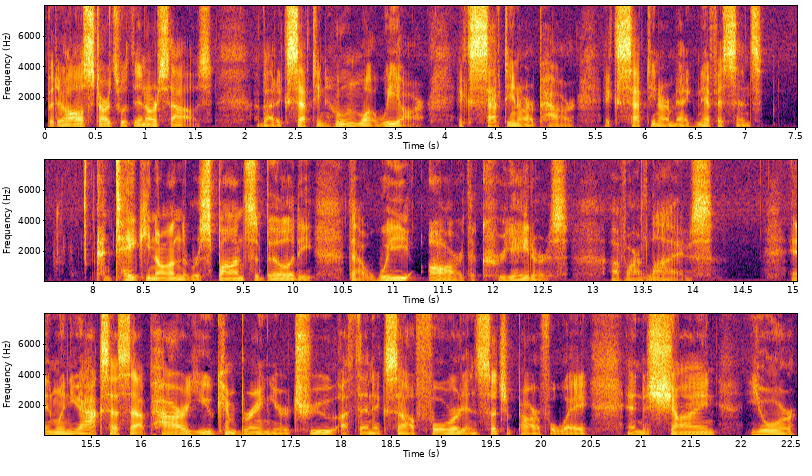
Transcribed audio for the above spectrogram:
But it all starts within ourselves about accepting who and what we are, accepting our power, accepting our magnificence, and taking on the responsibility that we are the creators of our lives. And when you access that power, you can bring your true, authentic self forward in such a powerful way and to shine your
